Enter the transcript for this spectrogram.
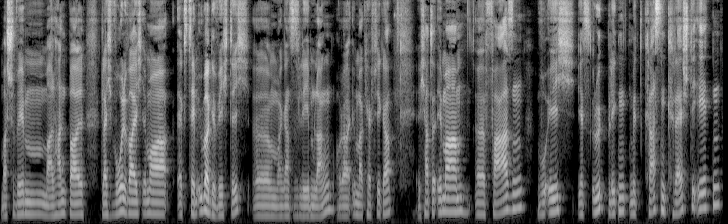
mal Schwimmen, mal Handball. Gleichwohl war ich immer extrem übergewichtig, äh, mein ganzes Leben lang oder immer kräftiger. Ich hatte immer äh, Phasen, wo ich jetzt rückblickend mit krassen Crash-Diäten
